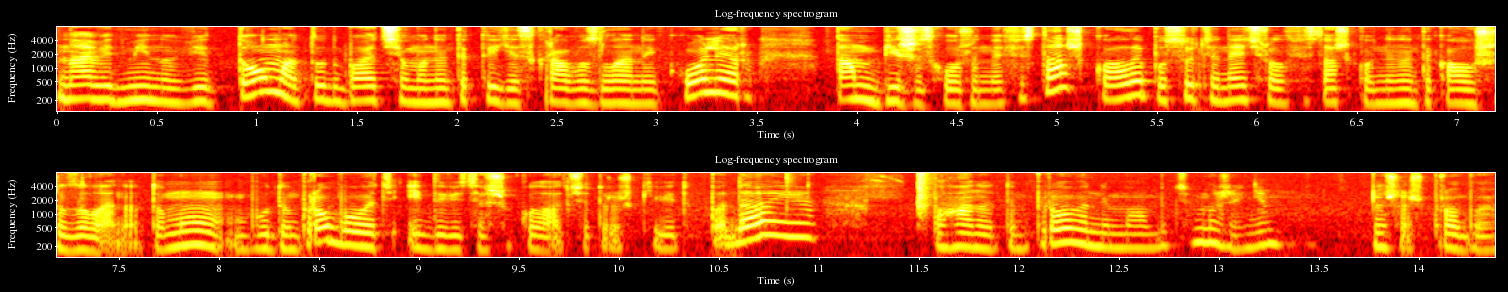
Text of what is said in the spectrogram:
На відміну від Тома, тут бачимо не такий яскраво зелений колір. Там більше схоже на фісташку, але по суті natural фісташка не така уж і зелена. Тому будемо пробувати. І дивіться, шоколад ще трошки відпадає. Погано темперований, мабуть, може ні. Ну що ж, пробую.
